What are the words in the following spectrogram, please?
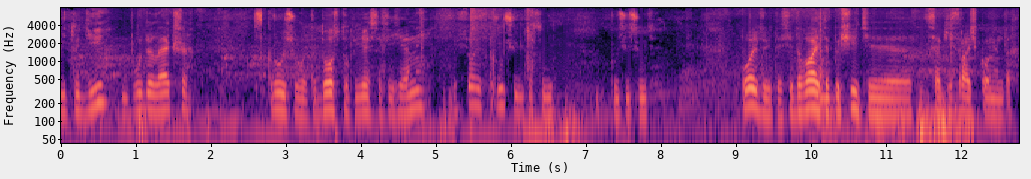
І тоді буде легше скручувати. Доступ є офігенний. І все, і скручуєте собі по чуть-чуть. Пользуйтесь і давайте, пишіть е, всякий срач в коментах.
